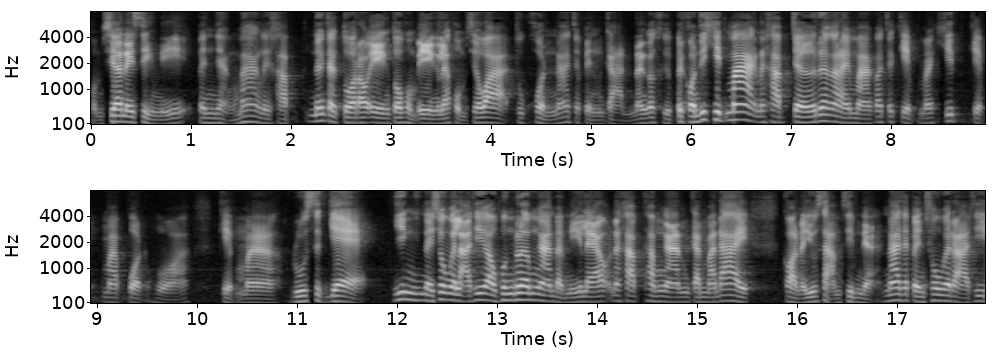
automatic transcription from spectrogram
ผมเชื่อในสิ่งนี้เป็นอย่างมากเลยครับ เนื่องจากตัวเราเองตัวผมเองและผมเชื่อว่าทุกคนน่าจะเป็นกัน นั่นก็คือเป็นคนที่คิดมากนะครับ เจอเรื่องอะไรมาก็จะเก็บมาคิด เก็บมาปวดหัว เก็บมารู้สึกแย่ ยิ่งในช่วงเวลาที่เราเพิ่งเริ่มงานแบบนี้แล้วนะครับทำงานกันมาได้ก่อนอายุ 30เนี่ยน่าจะเป็นช่วงเวลาที่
